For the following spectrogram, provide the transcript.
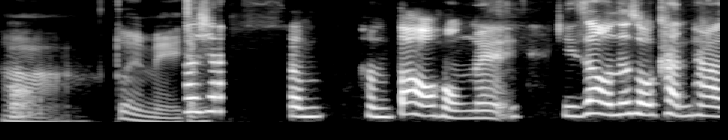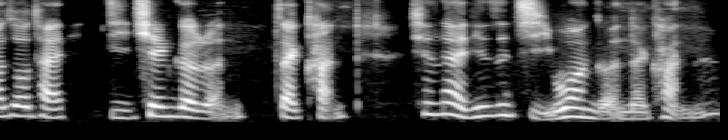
哦啊，对没？他现在很很爆红哎、你知道我那时候看他的时候才几千个人在看，现在已经是几万个人在看了。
